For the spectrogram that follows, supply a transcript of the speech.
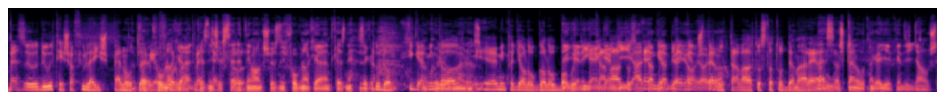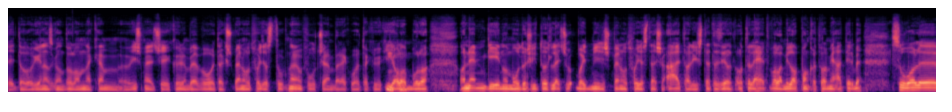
bezöldült, és a fülei spenót fognak levélformát jelentkezni, csak föl. szeretném hangsúlyozni, fognak jelentkezni ezek a... Tudom, igen, Akkor mint a, ez- mint a gyaloggalobban, Igen, hogy igen, gíkká engem változ, hát engem, engem ja, ja, ja. spenóttá változtatott, de már elmúlt. Persze, a spenót meg egyébként is gyanús egy dolog. Én azt gondolom, nekem ismeretségi körömben voltak spenót fogyasztók, nagyon furcsa emberek voltak ők, így Mhm. alapból a, a nem génomódosított lecsó, vagy mi spenót fogyasztása által is, tehát azért ott, lehet valami lappankat valami háttérben. Szóval ö,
